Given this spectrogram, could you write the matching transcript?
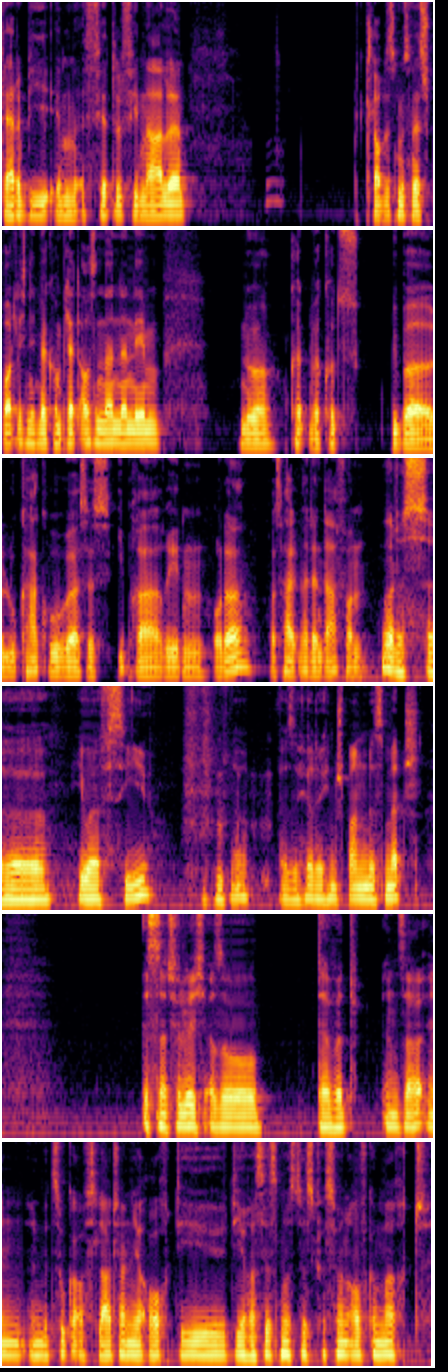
Derby im Viertelfinale. Ich glaube, das müssen wir jetzt sportlich nicht mehr komplett auseinandernehmen. Nur könnten wir kurz über Lukaku versus Ibra reden, oder? Was halten wir denn davon? Ja, das äh, UFC ja, wäre sicherlich ein spannendes Match. Ist natürlich, also da wird in, in, in Bezug auf Slatan ja auch die, die Rassismusdiskussion aufgemacht.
